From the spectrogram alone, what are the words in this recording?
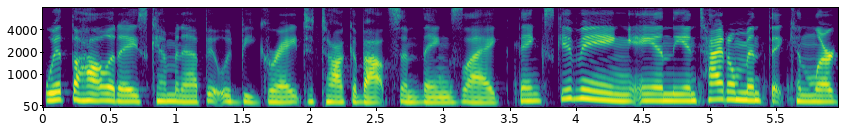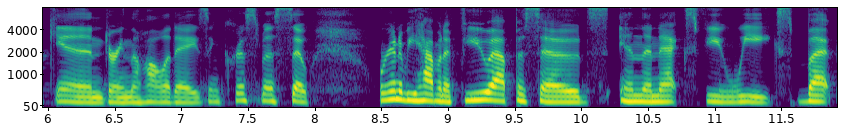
with the holidays coming up, it would be great to talk about some things like Thanksgiving and the entitlement that can lurk in during the holidays and Christmas. So, we're going to be having a few episodes in the next few weeks, but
